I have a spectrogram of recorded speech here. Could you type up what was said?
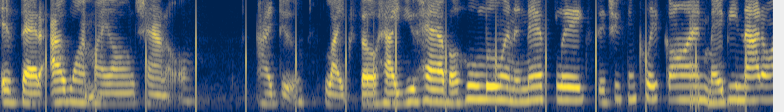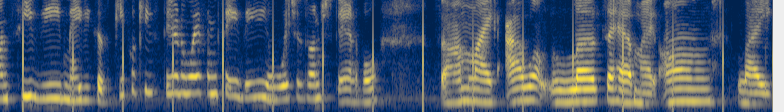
is that i want my own channel. I do. Like so how you have a hulu and a netflix that you can click on maybe not on tv maybe because people keep steering away from tv which is understandable so I'm like, I would love to have my own like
